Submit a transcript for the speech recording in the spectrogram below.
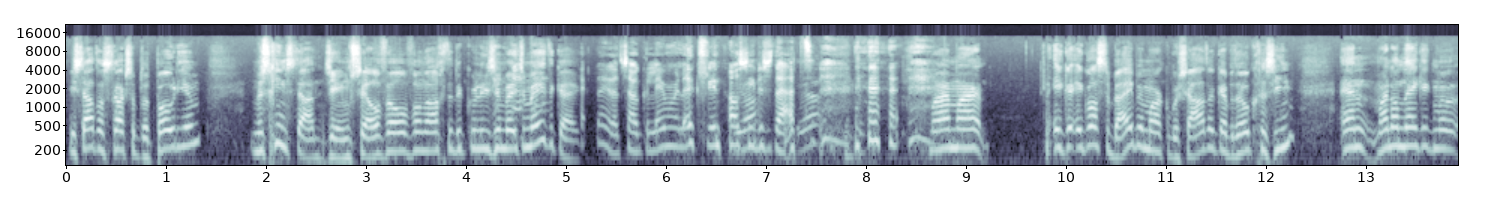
je staat dan straks op dat podium. Misschien staat James zelf wel van achter de coulissen een beetje mee te kijken. Nee, dat zou ik alleen maar leuk vinden als Ja? hij er staat. Ja. Maar, maar ik, ik was erbij bij Marco Borsato, ik heb het ook gezien. En, maar dan denk ik, me,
